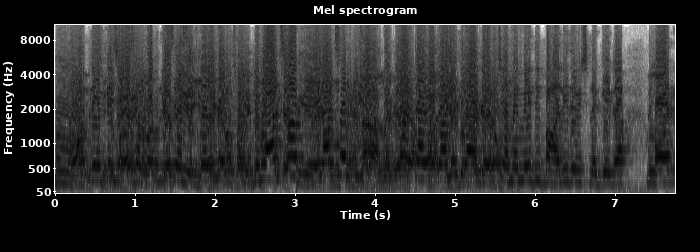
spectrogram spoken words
हैं सारी जमात कहती है मैं कह रहा हूं सारी जमात कहती है ਇਹ ਤਾਂ ਮੈਂ ਕਹਿ ਰਹਾ ਹਾਂ ਐਮਐਮਏ ਦੀ ਬਹਾਲੀ ਦੇ ਵਿੱਚ ਲੱਗੇਗਾ ਔਰ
